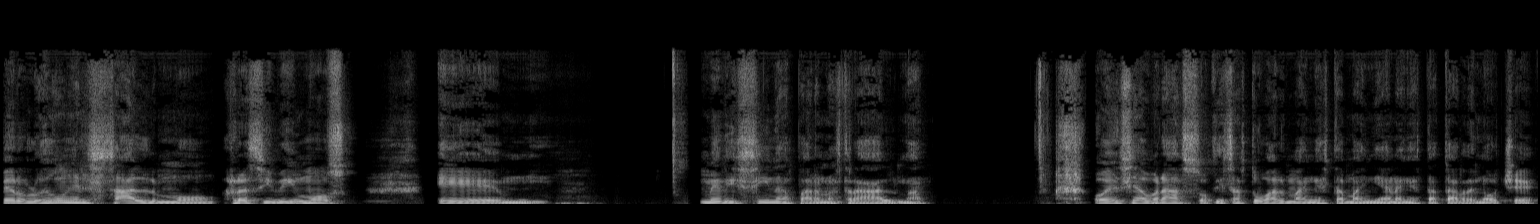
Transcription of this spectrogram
Pero luego en el Salmo recibimos eh, medicina para nuestra alma o ese abrazo. Quizás tu alma en esta mañana, en esta tarde, noche,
